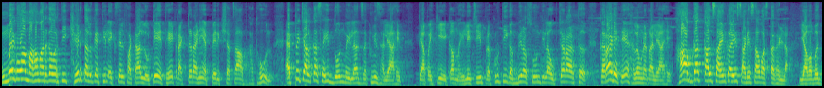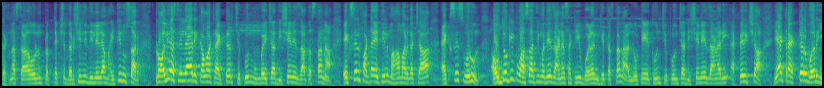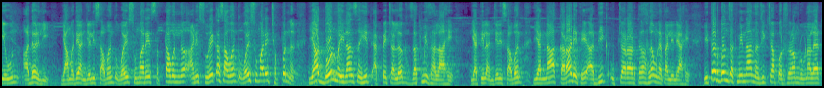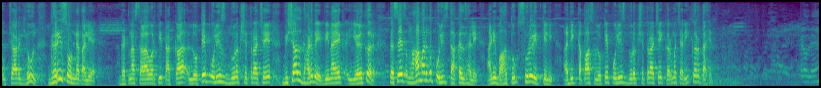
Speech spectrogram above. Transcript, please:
मुंबई गोवा महामार्गावरती खेड तालुक्यातील एक्सेल फाटा लोटे येथे ट्रॅक्टर आणि ॲप्पे रिक्षाचा अपघात होऊन ॲप्पे चालकासहित दोन महिला जखमी झाल्या आहेत. त्यापैकी एका महिलेची प्रकृती गंभीर असून तिला उपचारार्थ कराड येथे हलवण्यात आले आहे. हा अपघात काल सायंकाळी साडेसहा वाजता घडला. याबाबत घटनास्थळावरून प्रत्यक्षदर्शींनी दिलेल्या माहितीनुसार ट्रॉली असलेल्या रिकामा ट्रॅक्टर चिपळूण मुंबईच्या दिशेने जात असताना एक्सेल फाटा येथील महामार्गाच्या ऍक्सेसवरून औद्योगिक वसाहतीमध्ये जाण्यासाठी वळण घेत असताना लोटे येथून चिपळूणच्या दिशेने जाणारी ॲपे रिक्षा या ट्रॅक्टरवर येऊन आदळली. यामध्ये अंजली सावंत वय सुमारे सत्तावन्न आणि सुरेखा सावंत वय सुमारे छप्पन्न. या दोन महिलांसहित ॲप्पे चालक जखमी झाला आहे. यातील अंजली सावंत यांना कराड येथे अधिक उपचारार्थ हलवण्यात आलेले आहे. इतर दोन जखमींना नजीकच्या परशुराम रुग्णालयात उपचार घेऊन घरी सोडण्यात आली आहे. घटनास्थळावरती तात्काळ लोटे पोलीस दूरक्षेत्राचे विशाल धाडवे विनायक येळकर तसेच महामार्ग पोलीस दाखल झाले आणि वाहतूक सुरळीत केली. अधिक तपास लोटे पोलीस दूरक्षेत्राचे कर्मचारी करत आहेत. তাহলে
